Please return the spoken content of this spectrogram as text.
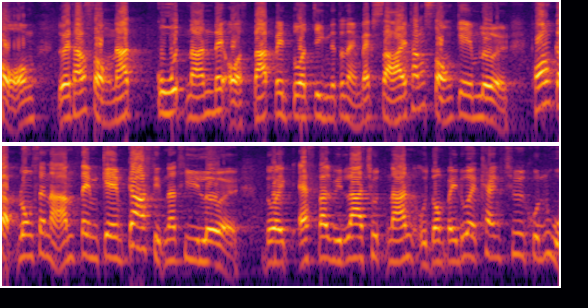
สองโดยทั้ง 2 นัดกูดนั้นได้ออกสตาร์ทเป็นตัวจริงในตำแหน่งแบ็กซ้ายทั้ง 2 เกมเลย พร้อมกับลงสนามเต็มเกม 90 นาทีเลย โดยแอสตันวิลล่าชุดนั้น อุดมไปด้วยแข้งชื่อคุ้นหู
